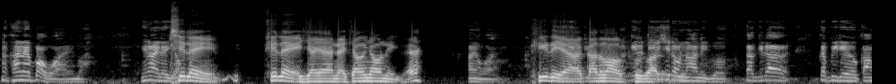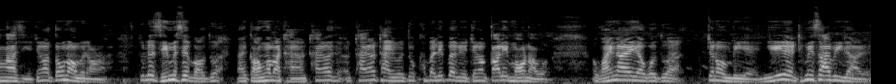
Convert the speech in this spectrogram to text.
နှခမ်းလည်းပေါက်သွားတယ်ဒီမှာညနေလည်းဖြစ်လိုက်ဖြစ်လိုက်အရာရာနဲ့အကြောင်းအကြောင်းနေပဲပိုင်းသွားခီးတွေကကားသမားကိုထိုးသွားတရှိယ်တော့နားနေပြီးတာကီရာကပီတယ်ကောင်းကားစီကျွန်တော်3000ပဲတောင်းတာသူလည်းဈေးမစစ်ပါဘူးသူအဲခေါင်းကမှထိုင်အောင်ထိုင်တော့ထိုင်တော့ထိုင်ပြီးသူခပလေးပက်ပြီးကျွန်တော်ကားလေးမောင်းတာပေါ့ဝိုင်းလာတဲ့ရောက်ကိုသူက ကျွန်တော်မေးရညီရဲ့ထမင်းစားပြီးလာတယ်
